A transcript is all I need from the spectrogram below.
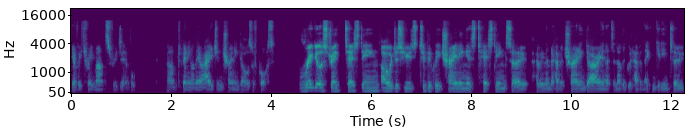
every three months, for example, um, depending on their age and training goals, of course. Regular strength testing, I would just use typically training as testing. So having them to have a training diary, and that's another good habit they can get into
